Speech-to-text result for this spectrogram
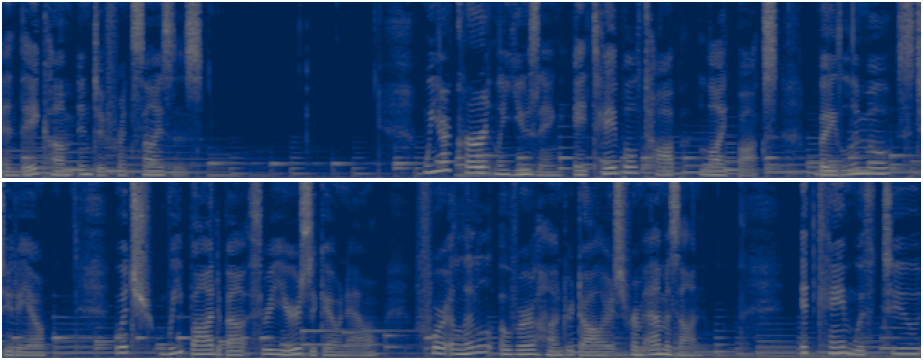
and they come in different sizes. We are currently using a tabletop lightbox by Limo Studio, which we bought about three years ago now for a little over $100 from Amazon. It came with two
